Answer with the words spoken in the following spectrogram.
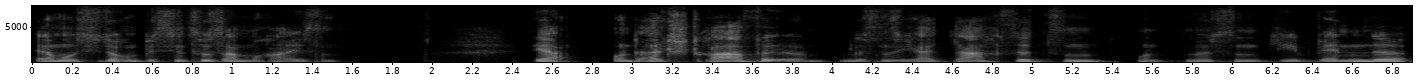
er muss sich doch ein bisschen zusammenreißen. Ja, und als Strafe müssen sie halt nachsitzen und müssen die Wände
